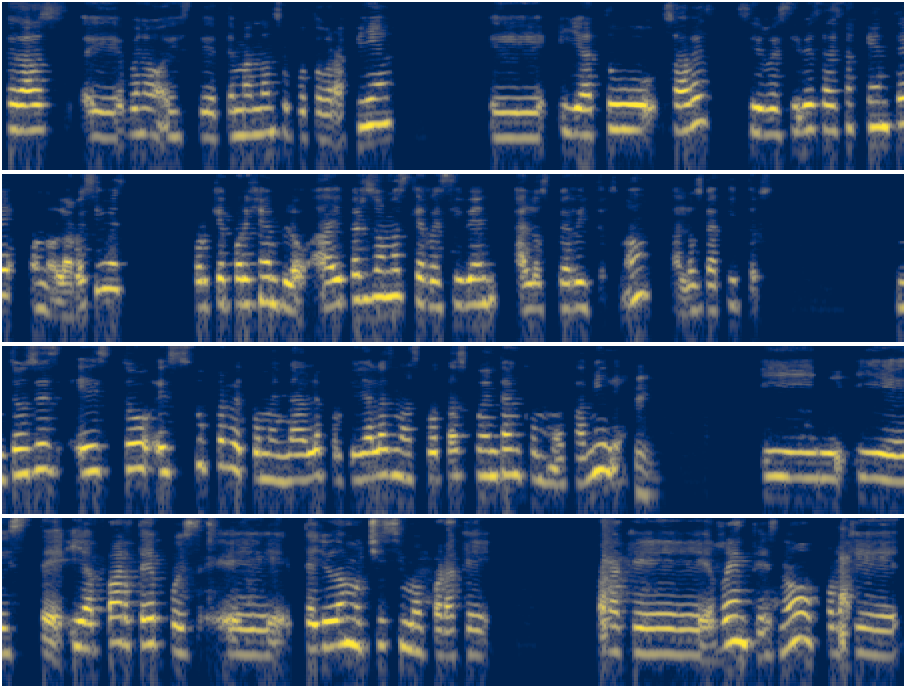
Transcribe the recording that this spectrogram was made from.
te das, eh, bueno, este, te mandan su fotografía, eh, y ya tú sabes si recibes a esa gente o no la recibes. Porque, por ejemplo, hay personas que reciben a los perritos, ¿no? A los gatitos. Entonces, esto es súper recomendable porque ya las mascotas cuentan como familia. Sí. Y, y, este, y aparte, pues, eh, te ayuda muchísimo para que, para que rentes, ¿no? Porque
